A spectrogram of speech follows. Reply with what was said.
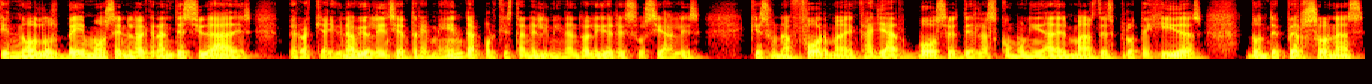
que no los vemos en las grandes ciudades, pero aquí hay una violencia tremenda porque están eliminando a líderes sociales, que es una forma de callar voces de las comunidades más desprotegidas, donde personas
